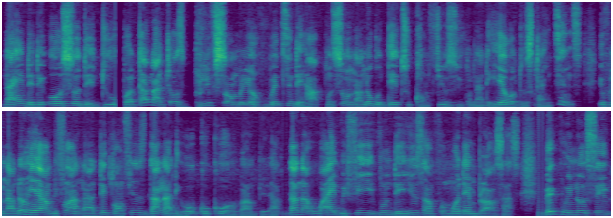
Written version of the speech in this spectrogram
na im dey also dey do. But that na just brief summary of wetin dey happen. So una no go dey too confused if una dey hear all those kind things. If una don hear am before and una dey confused that na the whole koko of am be that. That na why we fit even dey use am for modern browsers. Make we know say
